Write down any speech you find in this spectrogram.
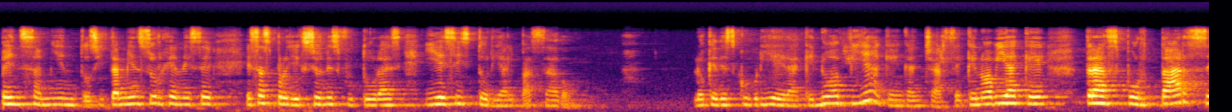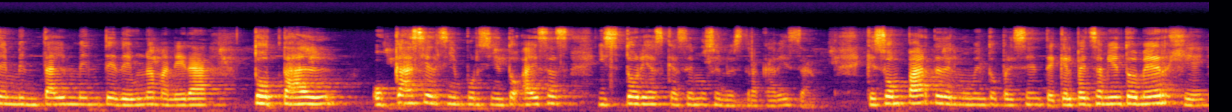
pensamientos y también surgen ese, esas proyecciones futuras y ese historial pasado. Lo que descubrí era que no había que engancharse, que no había que transportarse mentalmente de una manera total o casi al 100% a esas historias que hacemos en nuestra cabeza, que son parte del momento presente, que el pensamiento emerge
